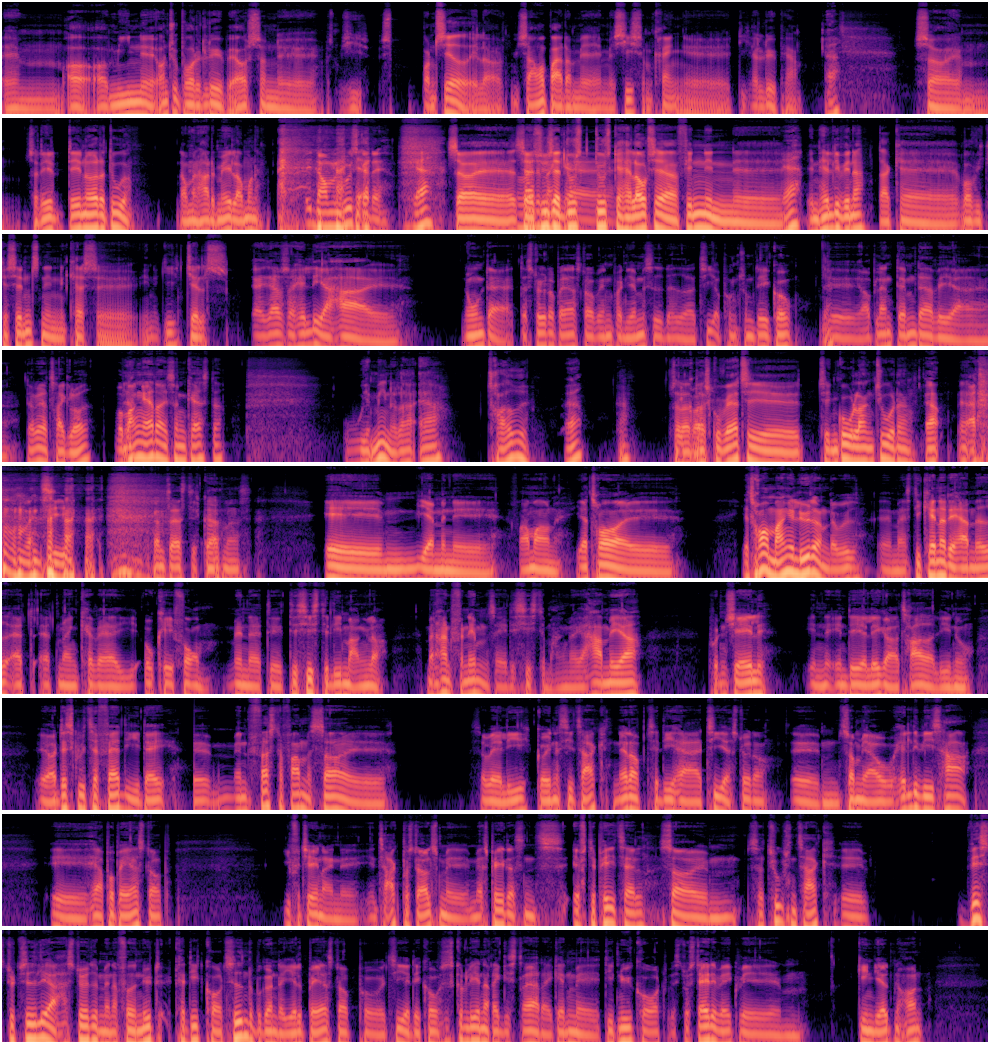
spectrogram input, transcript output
Øhm, og, og mine unsupported løb er også sådan, øh, hvad skal man sige, sponsoreret, eller vi samarbejder med, med SIS omkring øh, de her løb her. Ja. Så, øhm, så det, det er noget, der dur, når man har det med i lommerne. Når man husker det. Ja. Så, øh, så jeg det, synes, at du, kan- du skal have lov til at finde en, øh, Ja. ja. en heldig vinder, der kan, hvor vi kan sende sådan en kasse øh, energigels. Ja, jeg er jo så heldig, jeg har øh, nogen, der, der støtter Bærestop inde på en hjemmeside, der hedder tier.dk. Ja. Ja. Øh, og blandt dem, der vil jeg, der vil jeg trække lod. Hvor Ja. mange er der i sådan en kasse der? Uh, jeg mener, der er 30. Ja. Ja. Så er der, godt. der skulle være til, til en god lang tur der. Ja, ja. det må man sige. Fantastisk godt, Ja. Mads. Øh, jamen, øh, fremragende. Jeg tror, øh, jeg tror mange lytterne derude, øh, Mads, de kender det her med, at, at man kan være i okay form, men at øh, det sidste lige mangler. Man har en fornemmelse af, at det sidste mangler. Jeg har mere potentiale, end, end det, jeg ligger og træder lige nu. Øh, og det skal vi tage fat i i dag. Øh, men først og fremmest, så, øh, så vil jeg lige gå ind og sige tak netop til de her 10 støtter, øh, som jeg jo heldigvis har øh, her på Bagerstop. I fortjener en, øh, en tak på størrelse med Mads Petersens FTP-tal, så, øh, så tusind tak. Øh, hvis du tidligere har støttet, men har fået nyt kreditkort, siden du begyndte at hjælpe Bagerstop på tier.dk, så skal du lige ind og registrere dig igen med dit nye kort, hvis du stadigvæk vil øh, give en hjælpende hånd.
